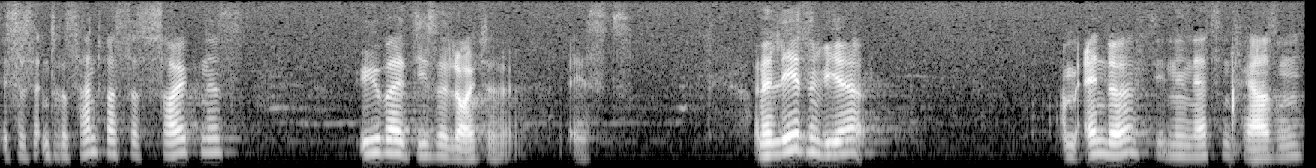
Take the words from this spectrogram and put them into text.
ist es interessant, was das Zeugnis über diese Leute ist. Und dann lesen wir am Ende, in den letzten Versen,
